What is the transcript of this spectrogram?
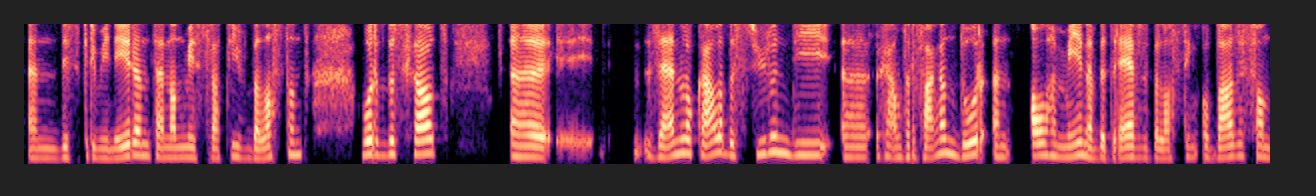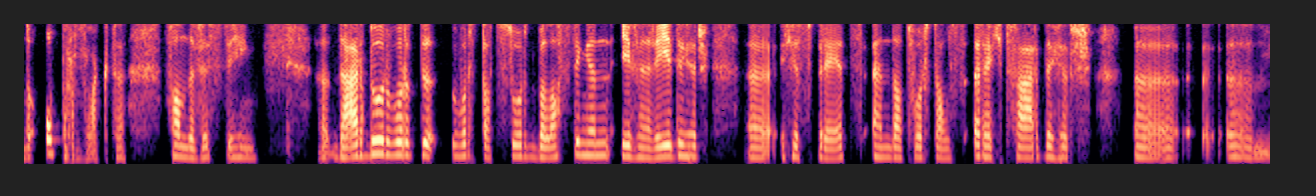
en discriminerend en administratief belastend wordt beschouwd zijn lokale besturen die uh, gaan vervangen door een algemene bedrijfsbelasting op basis van de oppervlakte van de vestiging. Uh, daardoor wordt, de, wordt, dat soort belastingen evenrediger uh, gespreid en dat wordt als rechtvaardiger ehm,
